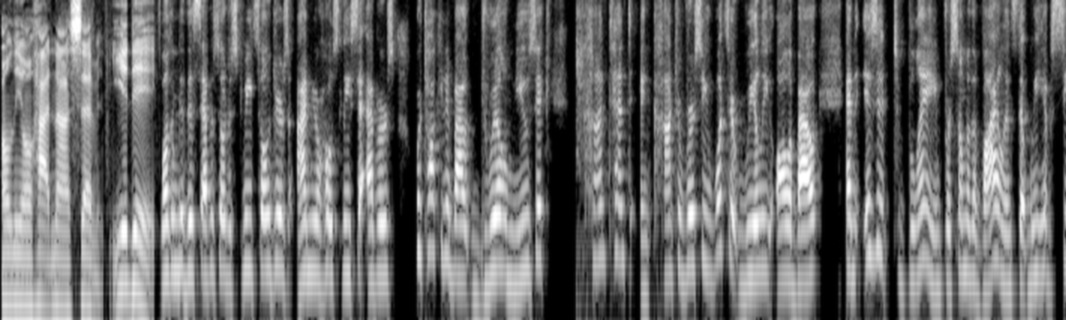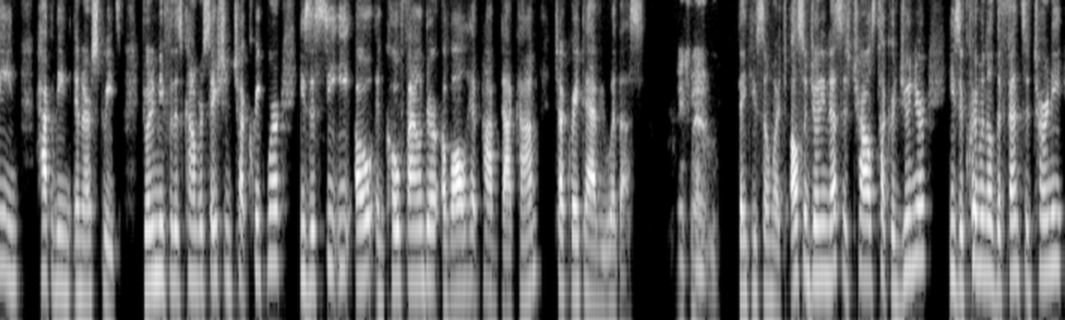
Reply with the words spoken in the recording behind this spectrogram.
only on Hot 97. You did. Welcome to this episode of Street Soldiers. I'm your host, Lisa Evers. We're talking about drill music content and controversy? What's it really all about? And is it to blame for some of the violence that we have seen happening in our streets? Joining me for this conversation, Chuck Creekmur. He's the CEO and co founder of allhiphop.com. Chuck, great to have you with us. Thanks for having me. Thank you so much. Also joining us is Charles Tucker Jr. He's a criminal defense attorney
